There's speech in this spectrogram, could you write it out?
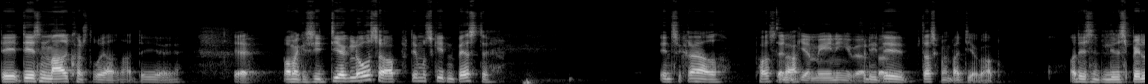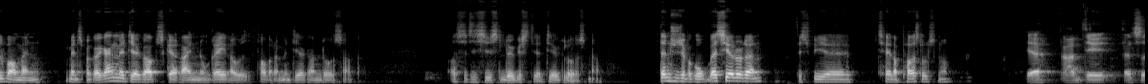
Det, det er sådan meget konstrueret, og det, øh, Ja. hvor man kan sige, diagnose op, det er måske den bedste integrerede puzzle, Den giver mening i hvert Fordi fald. det, der skal man bare dirke op. Og det er sådan et lille spil, hvor man, mens man går i gang med at dirke op, skal regne nogle regler ud for, hvordan man dirker en lås op. Og så til sidst lykkes det at dirke låsen op. Den synes jeg var god. Hvad siger du, Dan, hvis vi øh, taler puzzles nu? Ja, jamen det, altså,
